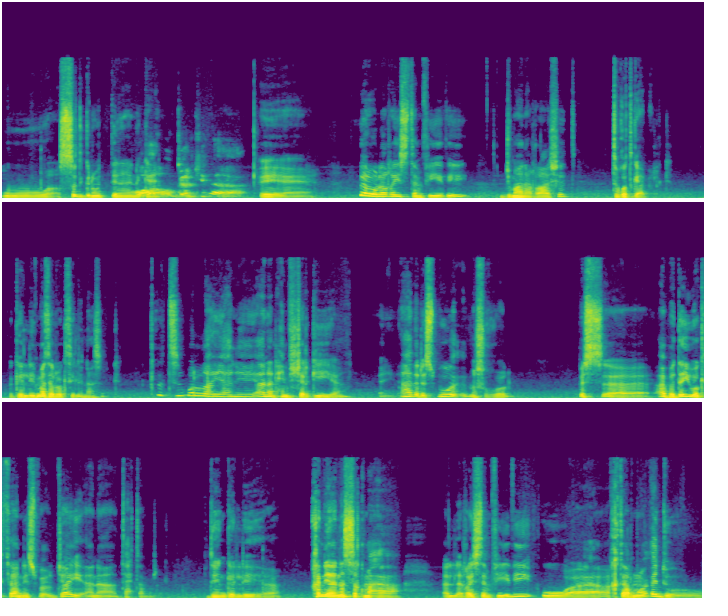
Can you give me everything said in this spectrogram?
والصدق ودنا نقعد. واو قال كذا. إيه. قال والله الرئيس التنفيذي جمان الراشد تبغى تقابلك؟ قال لي متى الوقت اللي يناسبك. قلت والله يعني أنا الحين في الشرقية يعني هذا الأسبوع مشغول بس آه، أبد أي وقت ثاني الأسبوع الجاي أنا تحت أمرك. بعدين قال لي آه، خلني أنسق مع الرئيس التنفيذي واختار موعد و...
